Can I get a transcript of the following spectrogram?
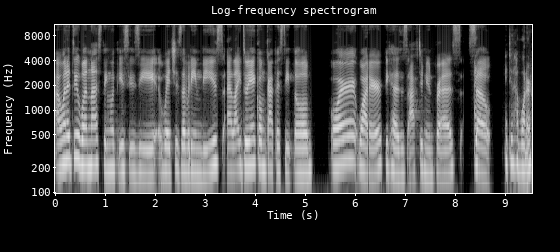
I want to do one last thing with you, Susie, which is a brindis. I like doing it con cafecito or water because it's afternoon for us. So I, I do have water.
